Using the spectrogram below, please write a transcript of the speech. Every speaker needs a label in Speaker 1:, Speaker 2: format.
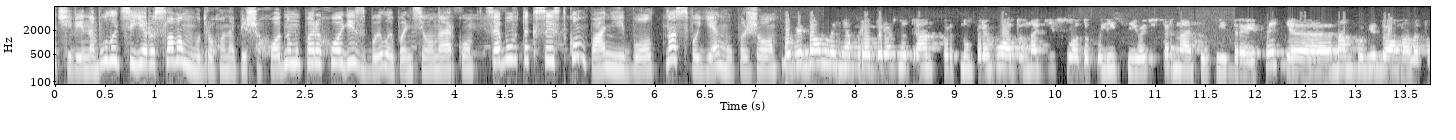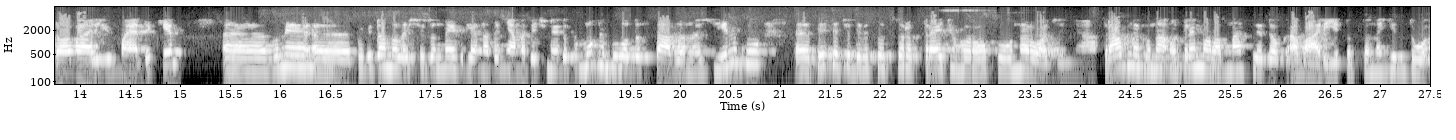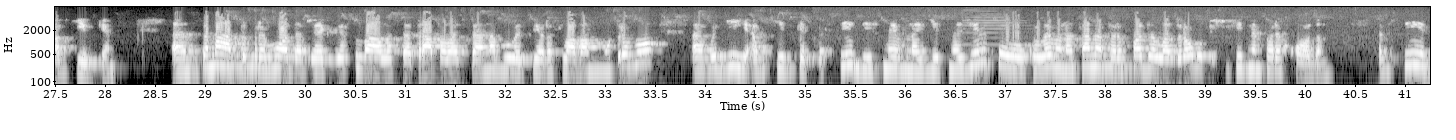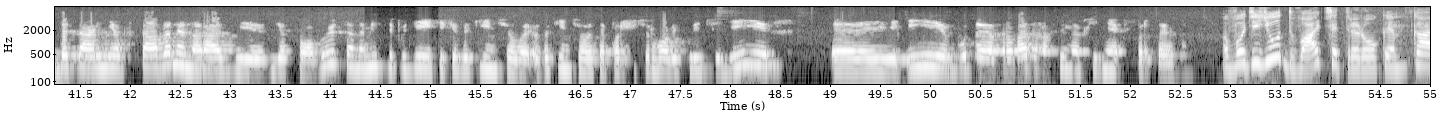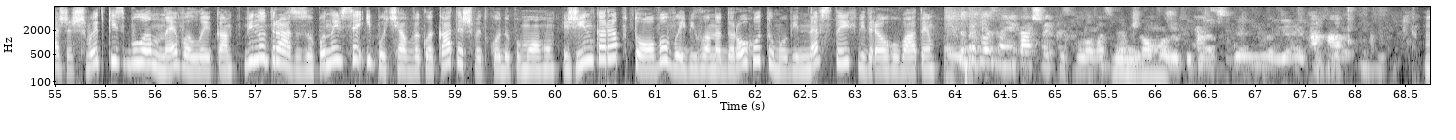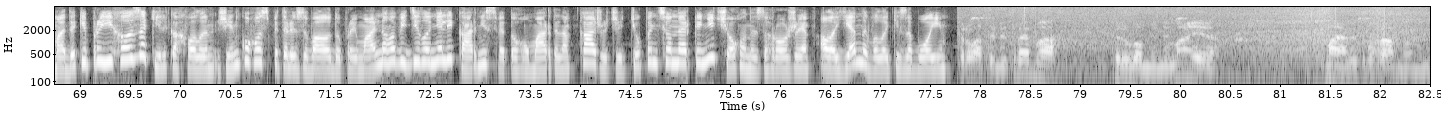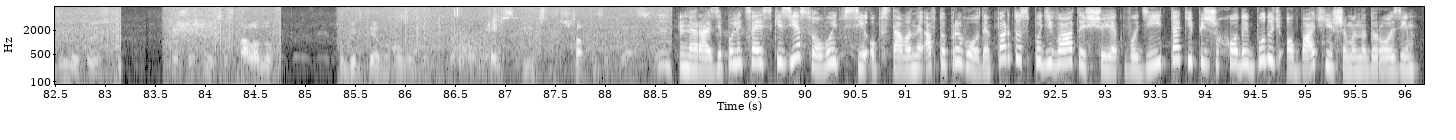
Speaker 1: Мукачеві на вулиці Ярослава Мудрого на пішохідному переході збили пенсіонерку. Це був таксист компанії Болт на своєму пежо.
Speaker 2: Повідомлення про дорожньо-транспортну пригоду надійшло до поліції о 14.30. Е, Нам повідомили про аварію медики. Е, Вони е, повідомили, що до них для надання медичної допомоги було доставлено жінку е, 1943 року народження. Травми вона отримала внаслідок аварії, тобто наїзду автівки. Е, Сама автопригода, вже як з'ясувалося, трапилася на вулиці Ярослава Мудрого. Е, Водій автівки таксі здійснив наїзд на жінку, коли вона саме переходила дорогу пішохідним переходом. Всі детальні обставини наразі з'ясовуються. На місці події тільки закінчили закінчилися першочергові слідчі дії, е, і буде проведено всі необхідні експертизи.
Speaker 1: Водію 23 роки. Каже, швидкість була невелика. Він одразу зупинився і почав викликати швидку допомогу. Жінка раптово вибігла на дорогу, тому він не встиг відреагувати.
Speaker 3: Ну, приблизно яка швидкість була у вас?
Speaker 4: Я не знаю, може 15, я я не
Speaker 3: Ага.
Speaker 1: Медики приїхали за кілька хвилин. Жінку госпіталізували до приймального відділення лікарні святого Мартина. кажуть, життю пенсіонерки нічого не загрожує, але є невеликі забої.
Speaker 5: Оперувати не треба, переломів немає, має ретроградну дію, тобто те, що стало, ну, об'єктивно говорити. В принципі, штатна ситуація.
Speaker 1: Наразі поліцейські з'ясовують всі обставини автопригоди. Варто сподіватися, що як водій, так і пішоходи будуть обачнішими на дорозі.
